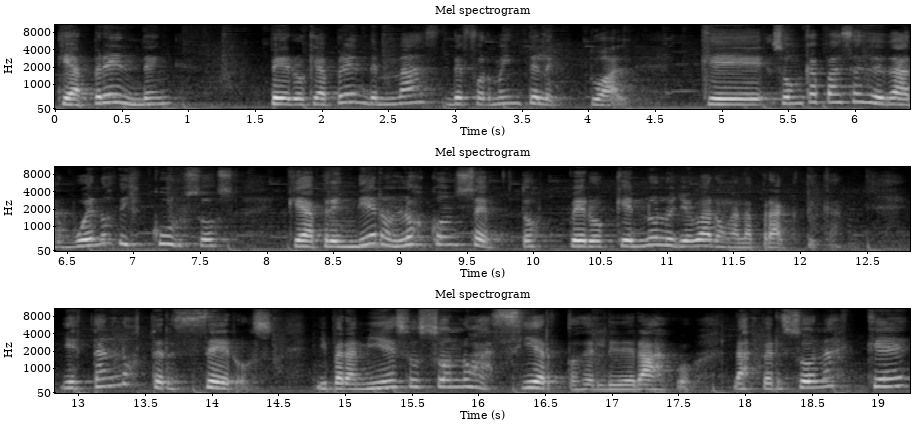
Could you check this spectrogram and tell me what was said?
que aprenden, pero que aprenden más de forma intelectual, que son capaces de dar buenos discursos, que aprendieron los conceptos, pero que no lo llevaron a la práctica. Y están los terceros, y para mí esos son los aciertos del liderazgo. Las personas que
